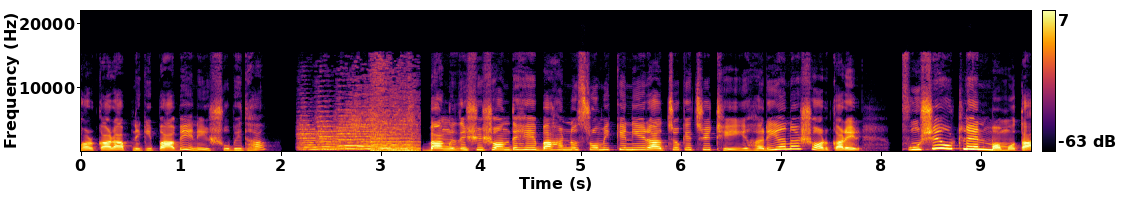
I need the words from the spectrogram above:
সরকার। আপনি কি পাবেন এই সুবিধা? বাংলাদেশি সন্দেহে বাহান্ন শ্রমিককে নিয়ে রাজ্যকে চিঠি, হরিয়ানা সরকারের। ফুঁসে উঠলেন মমতা।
